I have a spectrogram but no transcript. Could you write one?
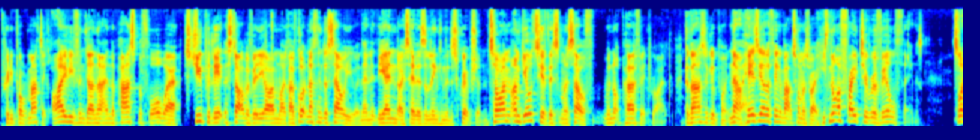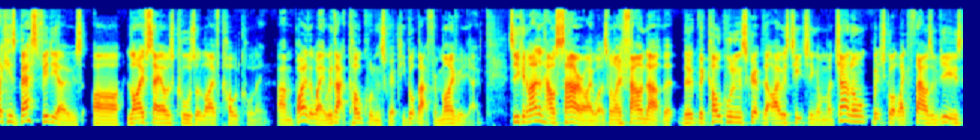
pretty problematic. I've even done that in the past before where stupidly at the start of a video, I'm like, I've got nothing to sell you. And then at the end, I say there's a link in the description. So I'm, I'm guilty of this myself. We're not perfect, right? But that's a good point. Now, here's the other thing about Thomas, right? He's not afraid to reveal things. So like his best videos are live sales calls or live cold calling. Um, by the way, with that cold calling script, he got that from my video. So you can imagine how sour I was when I found out that the, the cold calling script that I was teaching on my channel, which got like a thousand views,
